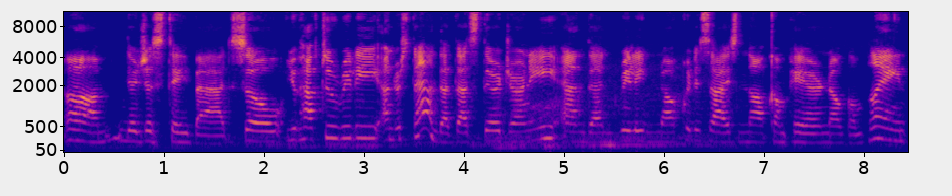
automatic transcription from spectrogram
um, they just stay bad. So you have to really understand that that's their journey and then really not criticize, not compare, not complain,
